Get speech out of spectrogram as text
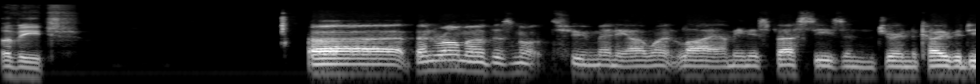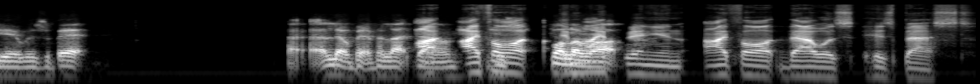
of each? Uh, Benrahma, there's not too many. I won't lie. I mean, his first season during the COVID year was a bit, a, little bit of a letdown. I His thought, in my up, opinion, I thought that was his best,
